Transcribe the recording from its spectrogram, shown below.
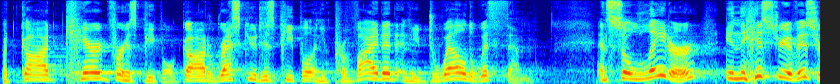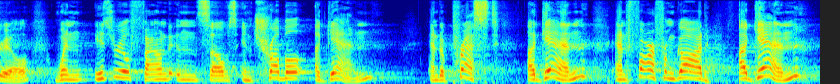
But God cared for his people. God rescued his people and he provided and he dwelled with them. And so later in the history of Israel, when Israel found themselves in trouble again and oppressed again and far from God again,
